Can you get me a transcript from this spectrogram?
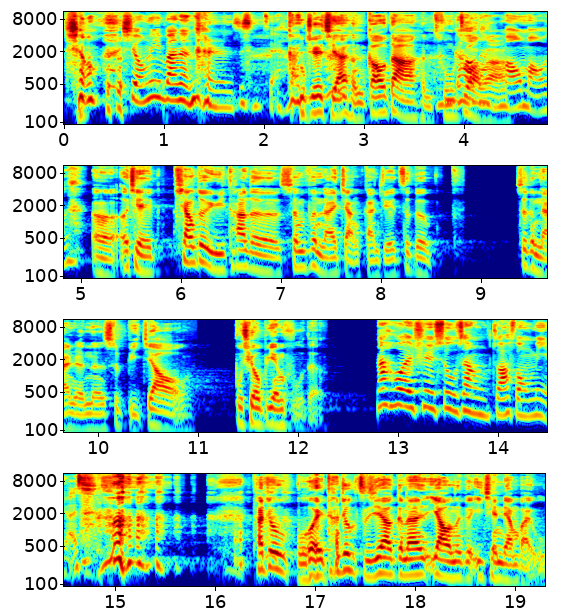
像熊熊一般的男人是怎样？感觉起来很高大、很粗壮啊，毛毛的。嗯，而且相对于他的身份来讲，感觉这个这个男人呢是比较不修边幅的，那会去树上抓蜂蜜来吃？他就不会，他就直接要跟他要那个一千两百五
